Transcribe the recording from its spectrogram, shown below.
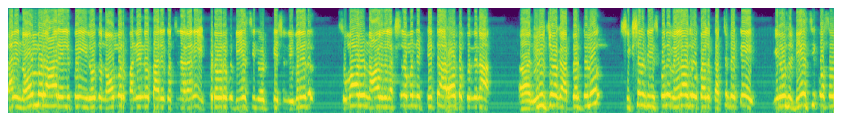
కానీ నవంబర్ ఆరు వెళ్ళిపోయి ఈ రోజు నవంబర్ పన్నెండో తారీఖు వచ్చినా గానీ ఇప్పటి వరకు డిఎస్సి నోటిఫికేషన్ ఇవ్వలేదు. సుమారు నాలుగు లక్షల మంది టెట్ అర్హత పొందిన ఆ, నిరుద్యోగ అభ్యర్థులు శిక్షణ తీసుకొని వేలాది రూపాయలు ఖర్చు పెట్టి ఈ రోజు డిఎస్సి కోసం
